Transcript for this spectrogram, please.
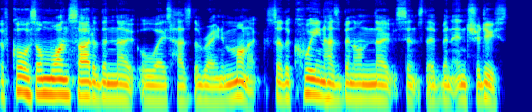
Of course, on one side of the note always has the reigning monarch, so the Queen has been on notes since they've been introduced.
